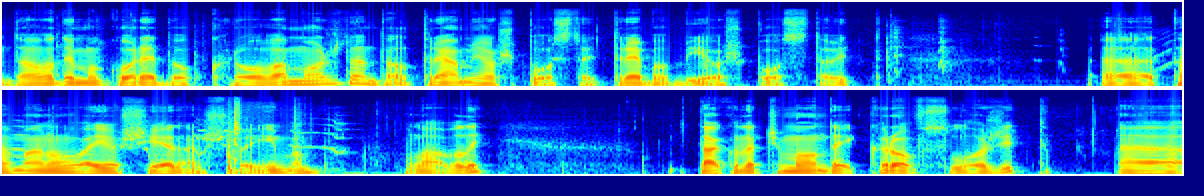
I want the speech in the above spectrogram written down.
Da odemo gore do krova možda, da li trebam još postaviti? Trebao bi još postaviti. E, taman ovaj još jedan što imam. Lovely. Tako da ćemo onda i krov složiti. E,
